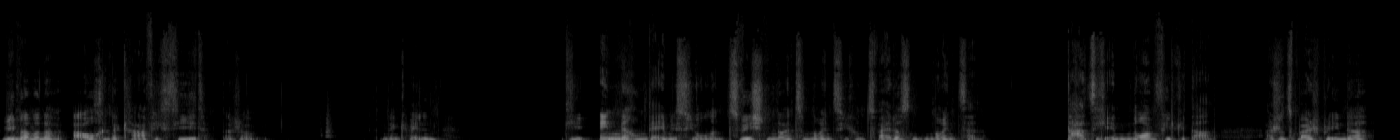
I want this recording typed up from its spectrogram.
wie man auch in der Grafik sieht, also in den Quellen, die Änderung der Emissionen zwischen 1990 und 2019, da hat sich enorm viel getan. Also zum Beispiel in der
